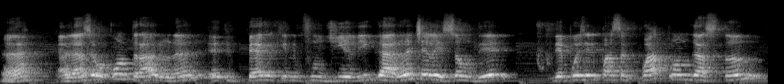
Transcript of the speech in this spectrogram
É. Aliás, é o contrário, né? Ele pega aquele fundinho ali, garante a eleição dele, depois ele passa quatro anos gastando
